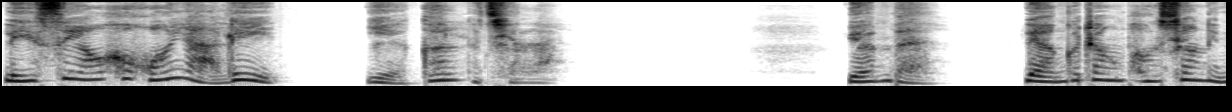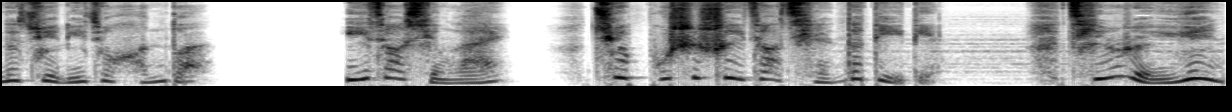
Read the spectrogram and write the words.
李思瑶和黄雅丽也跟了进来。原本两个帐篷相邻的距离就很短，一觉醒来，却不是睡觉前的地点，秦蕊韵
